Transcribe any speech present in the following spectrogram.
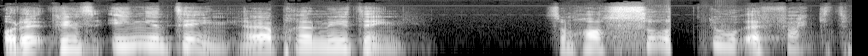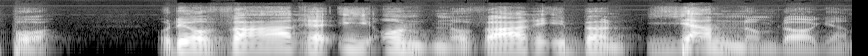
Og det fins ingenting, jeg har prøvd mye ting, som har så stor effekt på og det å være i ånden og være i bønn gjennom dagen,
